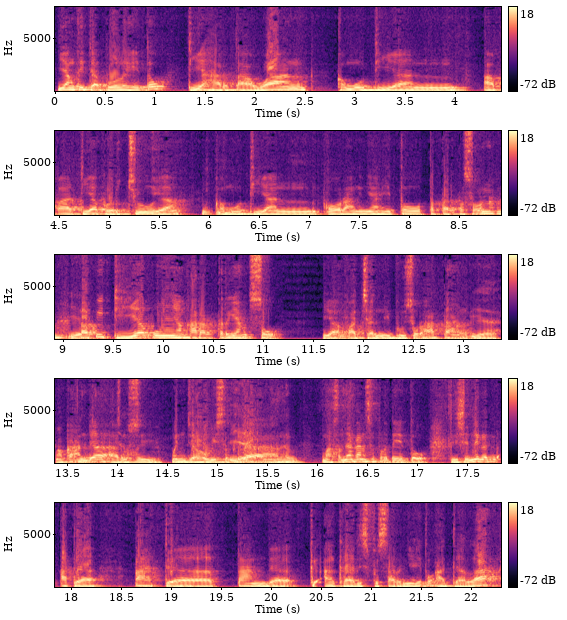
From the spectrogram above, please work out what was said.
yang tidak boleh itu dia hartawan kemudian apa dia borju ya kemudian orangnya itu tebar pesona Iya. tapi dia punya karakter yang su ya wajan ibu suratan Iya. maka anda harus Jauhi. menjauhi segera Iya. maksudnya kan seperti itu di sini ada ada tanda garis besarnya itu adalah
